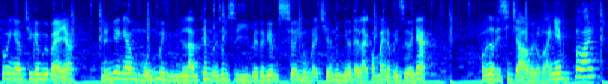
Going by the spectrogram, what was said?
chúc anh em chơi game vui vẻ nhá. Nếu như anh em muốn mình làm thêm nội dung gì về từ game siêu anh hùng đại chiến thì nhớ để lại comment ở bên dưới nha. Còn bây giờ thì xin chào và hẹn gặp lại anh em. Bye bye.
